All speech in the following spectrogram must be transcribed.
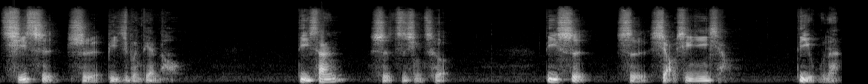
其次是笔记本电脑，第三是自行车，第四。是小型音响，第五呢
